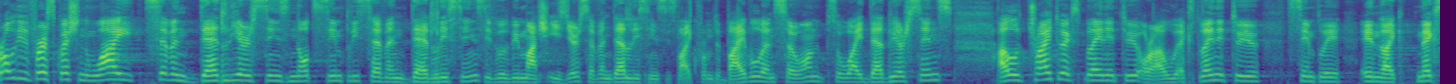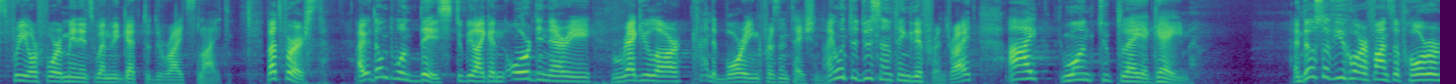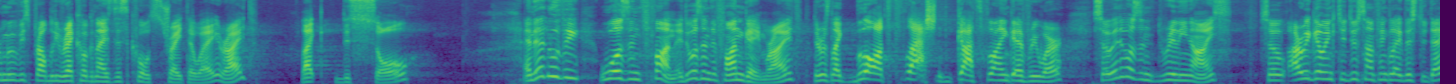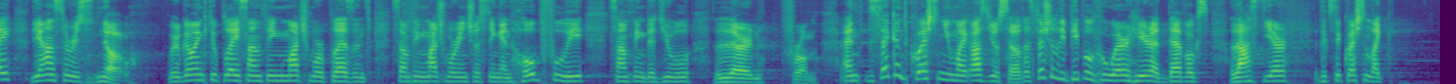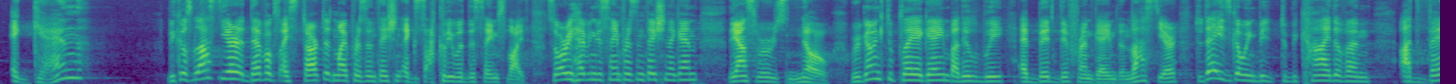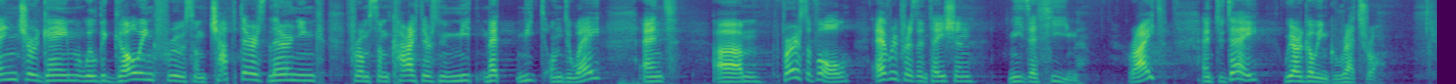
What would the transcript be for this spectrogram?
probably the first question, why seven deadlier sins, not simply seven deadly sins? It will be much easier. Seven deadly sins is like from the Bible and so on. So why deadlier sins? I will try to explain it to you, or I will explain it to you simply in like next three or four minutes when we get to the right slide. But first, I don't want this to be like an ordinary, regular, kind of boring presentation. I want to do something different, right? I want to play a game. And those of you who are fans of horror movies probably recognize this quote straight away, right? Like the Saw. And that movie wasn't fun. It wasn't a fun game, right? There was like blood, flash, and guts flying everywhere. So it wasn't really nice. So are we going to do something like this today? The answer is no. We're going to play something much more pleasant, something much more interesting, and hopefully something that you will learn from. And the second question you might ask yourself, especially people who were here at Devoxx last year, it's the question like, again? Because last year at Devoxx, I started my presentation exactly with the same slide. So are we having the same presentation again? The answer is no. We're going to play a game, but it'll be a bit different game than last year. Today is going to be kind of an adventure game. We'll be going through some chapters, learning from some characters we meet, met, meet on the way. And um, first of all, every presentation needs a theme, right? And today, we are going retro.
